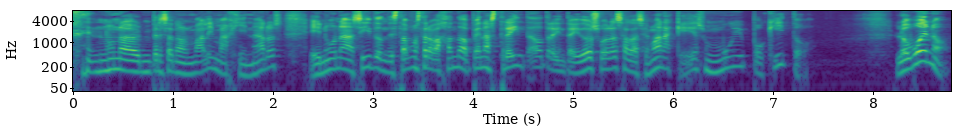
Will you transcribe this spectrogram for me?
en una empresa normal, imaginaros en una así donde estamos trabajando apenas 30 o 32 horas a la semana, que es muy poquito. Lo bueno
